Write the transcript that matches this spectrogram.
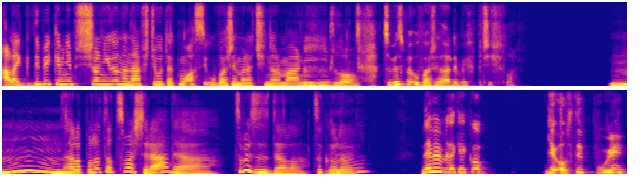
Ale kdyby ke mně přišel někdo na návštěvu, tak mu asi uvařím radši normální mm-hmm. jídlo. Co bys mi uvařila, kdybych přišla? Hmm, ale podle toho, co máš ráda. Co bys zdala? Cokoliv. No, nevím, tak jako je otypuj.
